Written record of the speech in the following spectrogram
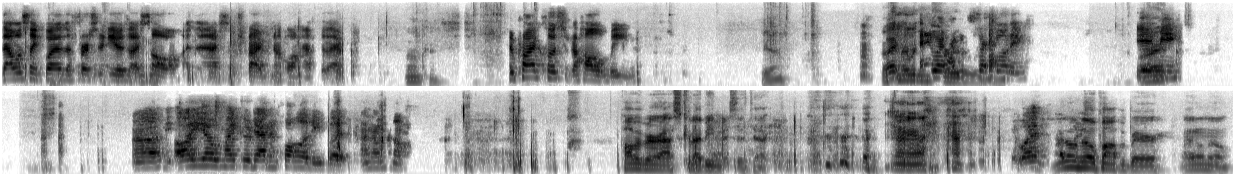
that was like one of the first videos I saw, and then I subscribed not long after that. Okay. They're probably closer to Halloween. Yeah. But anyway, I started can start to- loading. Yay Alright. me. Uh, the audio might go down in quality, but I don't know. Papa Bear asks, "Could I be Miss Attack?" What? I don't know, Papa Bear. I don't know.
